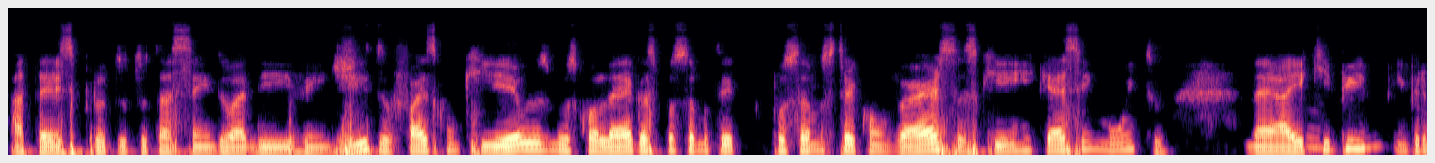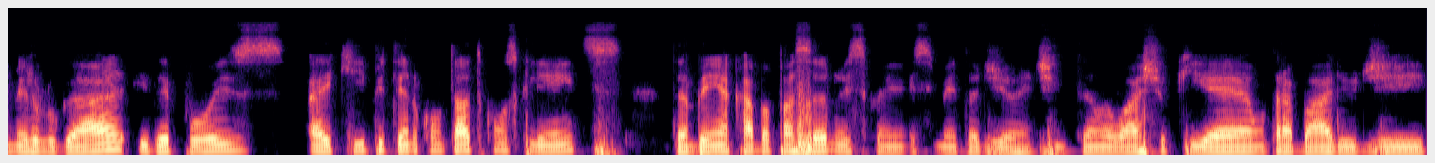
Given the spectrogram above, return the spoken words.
até esse produto estar tá sendo ali vendido, faz com que eu e os meus colegas possamos ter, possamos ter conversas que enriquecem muito né, a equipe uhum. em primeiro lugar e depois a equipe tendo contato com os clientes também acaba passando esse conhecimento adiante. Então eu acho que é um trabalho de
